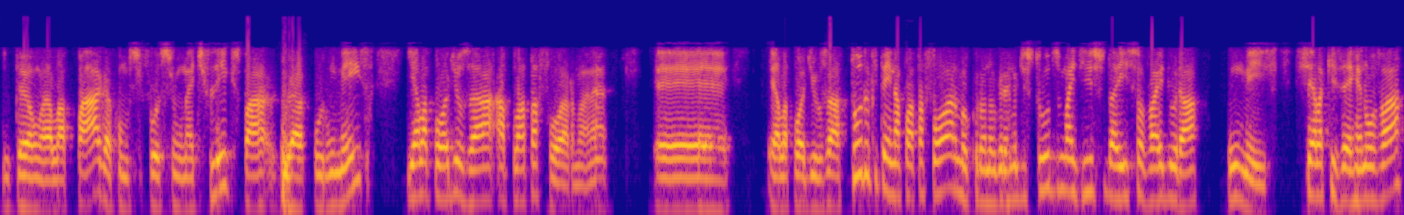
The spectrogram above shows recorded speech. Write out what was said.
Então, ela paga como se fosse um Netflix, paga por um mês, e ela pode usar a plataforma, né? É, ela pode usar tudo que tem na plataforma, o cronograma de estudos, mas isso daí só vai durar um mês. Se ela quiser renovar,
